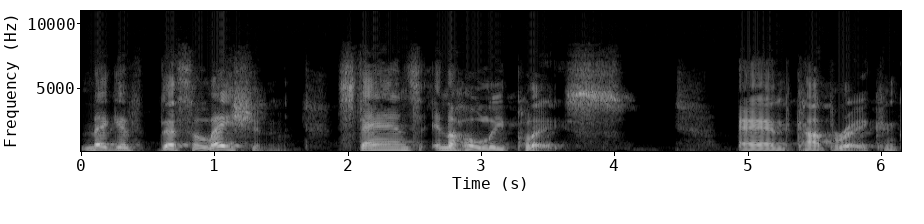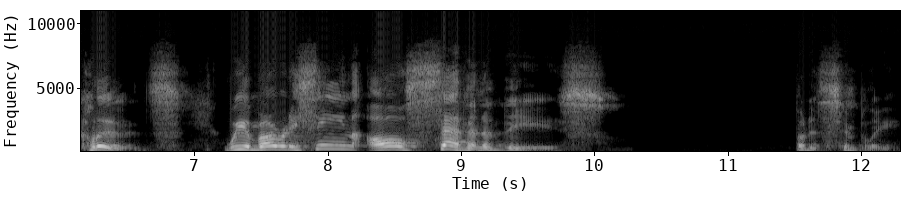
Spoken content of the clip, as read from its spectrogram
maketh desolation stands in the holy place. And Comparet concludes, we have already seen all seven of these. But it's simply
